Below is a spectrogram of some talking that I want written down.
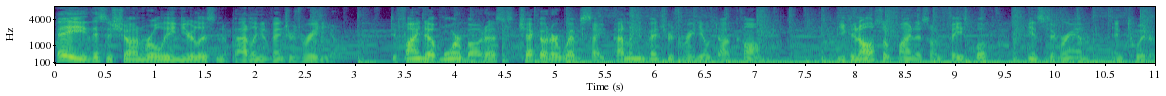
Hey, this is Sean Rowley, and you're listening to Paddling Adventures Radio. To find out more about us, check out our website, paddlingadventuresradio.com. You can also find us on Facebook, Instagram, and Twitter.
